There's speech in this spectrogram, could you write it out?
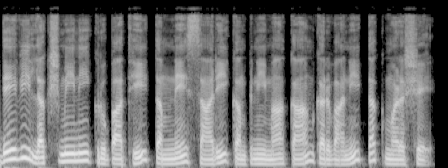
દેવી લક્ષ્મીની કૃપાથી તમને સારી કંપનીમાં કામ કરવાની તક મળશે.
